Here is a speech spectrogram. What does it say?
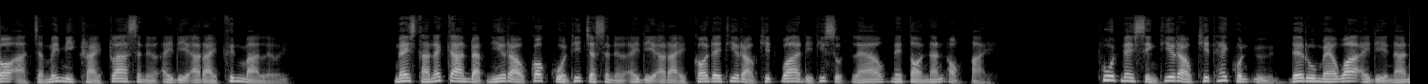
ก็อาจจะไม่มีใครกล้าเสนอไอเดียอะไรขึ้นมาเลย ในสถานการณ์แบบนี้เราก็ควรที่จะเสนอไอเดียอะไรก็ได้ที่เราคิดว่าดีที่สุดแล้วในตอนนั้นออกไป พูดในสิ่งที่เราคิดให้คนอื่น ได้รู้แม้ว่าไอเดียนั้น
